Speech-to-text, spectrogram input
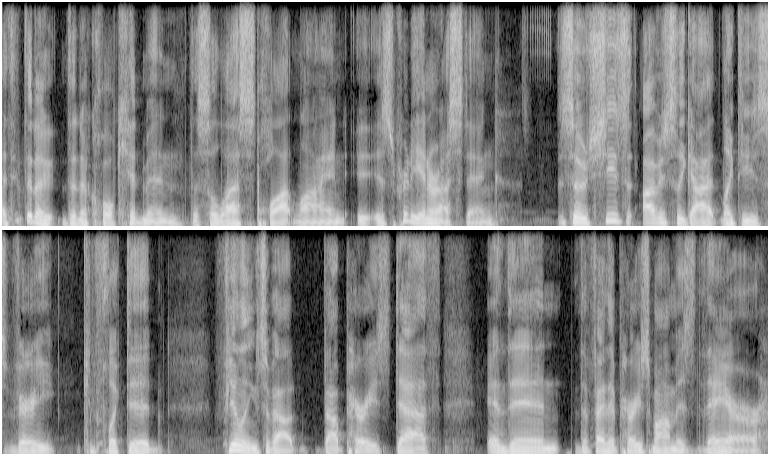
I think that the Nicole Kidman, the Celeste plot line is pretty interesting. So she's obviously got like these very conflicted feelings about about Perry's death, and then the fact that Perry's mom is there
